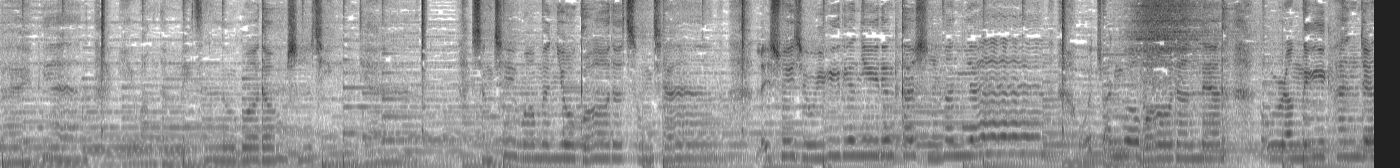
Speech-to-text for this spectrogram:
改变，以往的每次路过都是晴天，想起我们有过的从前，泪水就一点一点开始蔓延。我转过我的脸，让你看见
